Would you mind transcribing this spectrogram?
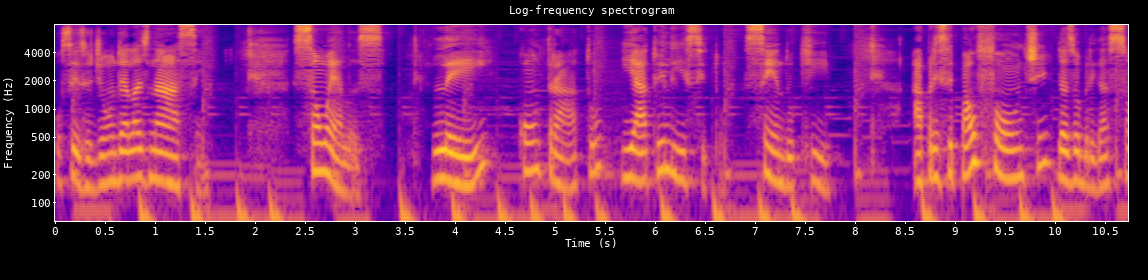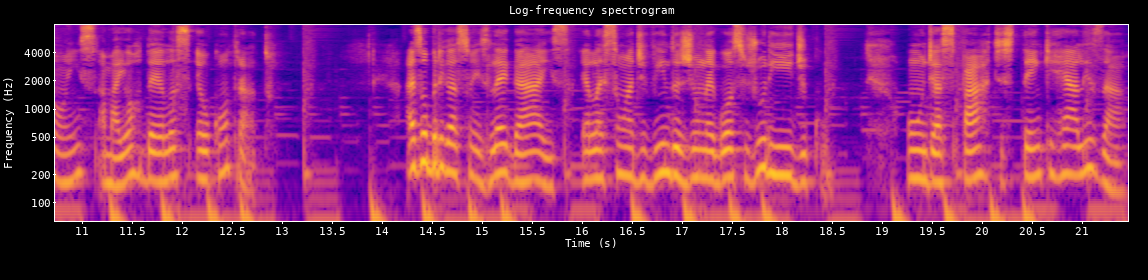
ou seja, de onde elas nascem. São elas: lei, contrato e ato ilícito, sendo que a principal fonte das obrigações, a maior delas, é o contrato. As obrigações legais, elas são advindas de um negócio jurídico, onde as partes têm que realizar.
